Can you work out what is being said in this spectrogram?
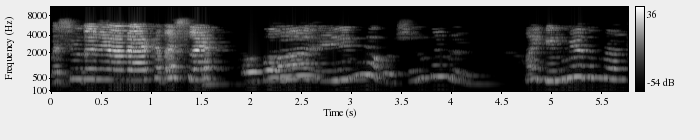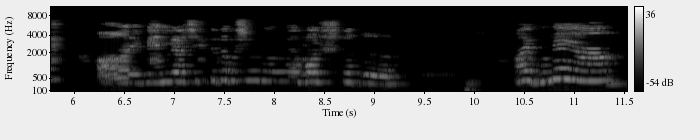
Başım dönüyor arkadaşlar. Baba eğilmiyor başım dönüyor. Ay bilmiyordum ben. Ay benim gerçekten de başım dönmeye başladı. Ay bu ne ya?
